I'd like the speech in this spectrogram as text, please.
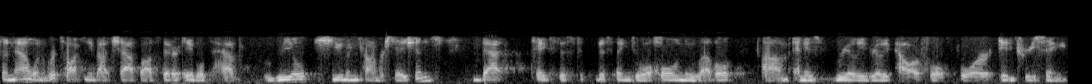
So now when we're talking about chatbots that are able to have real human conversations, that takes this, this thing to a whole new level um, and is really, really powerful for increasing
